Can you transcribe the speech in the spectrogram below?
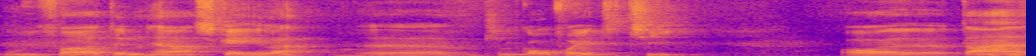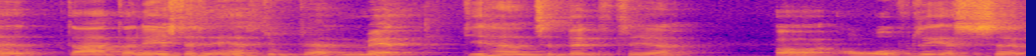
ud fra den her skala, øh, som går fra 1 til 10. Og øh, der, der, der læste jeg det her studie, at mænd, de havde en tendens til at, at overvurdere sig selv.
